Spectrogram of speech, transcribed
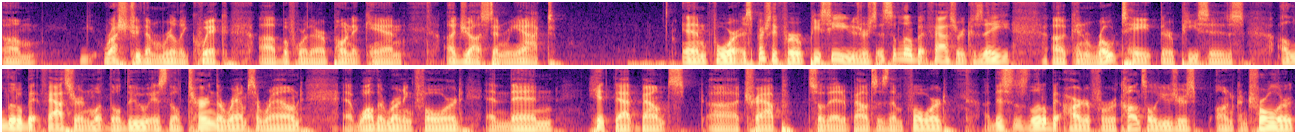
um, rush to them really quick uh, before their opponent can adjust and react. And for especially for PC users, it's a little bit faster because they uh, can rotate their pieces a little bit faster. And what they'll do is they'll turn the ramps around uh, while they're running forward, and then hit that bounce uh, trap so that it bounces them forward. Uh, this is a little bit harder for console users on controller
